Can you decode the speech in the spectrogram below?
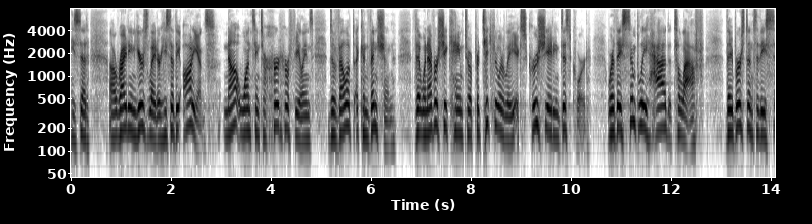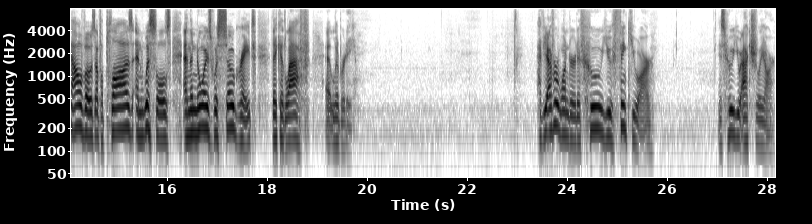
He said, uh, writing years later, he said, the audience, not wanting to hurt her feelings, developed a convention that whenever she came to a particularly excruciating discord, where they simply had to laugh, they burst into these salvos of applause and whistles, and the noise was so great they could laugh at liberty. Have you ever wondered if who you think you are is who you actually are?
